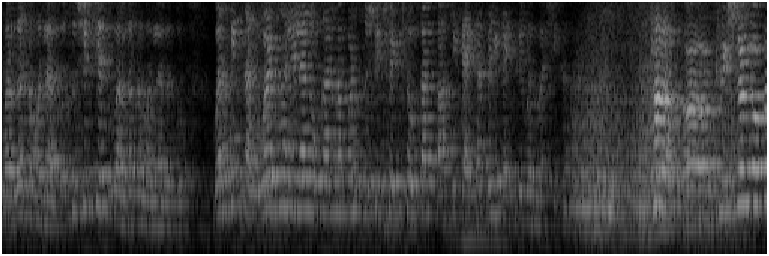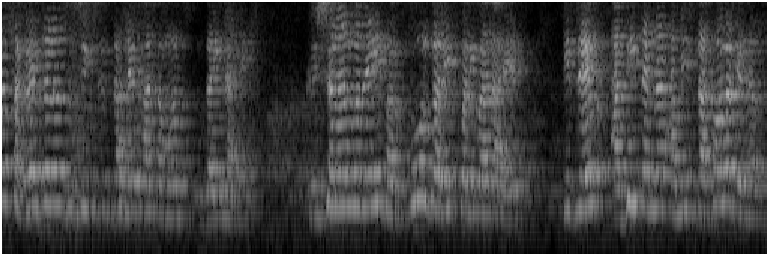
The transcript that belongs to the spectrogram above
वर्ग समजला जातो सुशिक्षित वर्ग समजला जातो. बरं ते कन्वर्ट झालेल्या लोकांना पण सुशिक्षित ठेवतात का? की त्याच्यातही काहीतरी बदमाशी करतात? हा ख्रिश्चन लोक सगळेच जण सुशिक्षित झालेत हा समज गैर आहे. ख्रिश्चनांमध्येही भरपूर गरीब परिवार आहेत की जे आधी त्यांना आमिष दाखवलं गेलं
